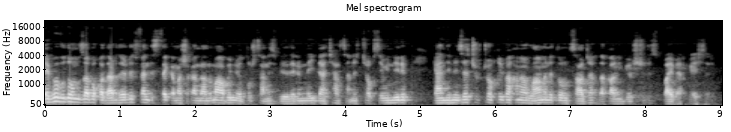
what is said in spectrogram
E bu videomuzda bu kadardır. Lütfen destek amaçlı kanalıma abone olursanız bildirimleri de açarsanız çok sevinirim. Kendinize çok çok iyi bakın. Allah'a emanet olun. Sağlıcakla kalın. Görüşürüz. Bay bay arkadaşlar.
